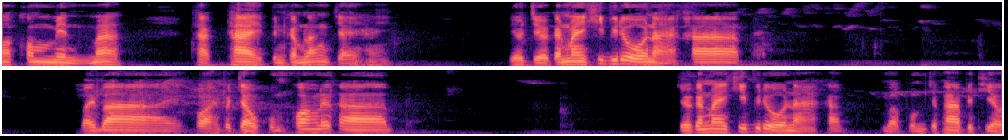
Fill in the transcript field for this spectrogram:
มาคอมเมนต์มาทักทายเป็นกำลังใจให้ เดี๋ยวเจอกันใหม่คลิปวิดีโอหน้าครับบายบาย ขอให้พระเจ้าคุ้มครองด้วยครับ เจอกันใหม่คลิปวิดีโอหน้าครับ ว่าผมจะพาไปเที่ยว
